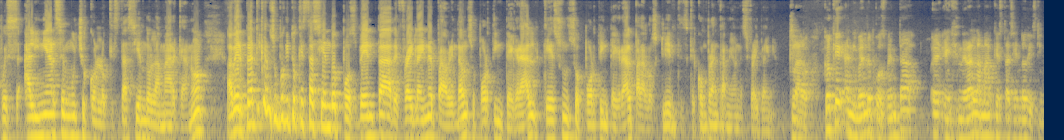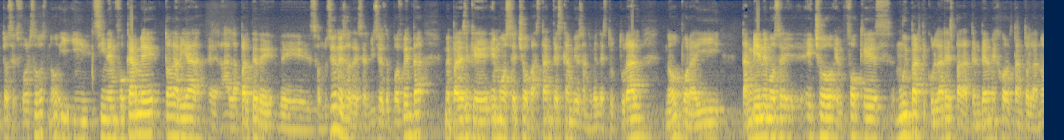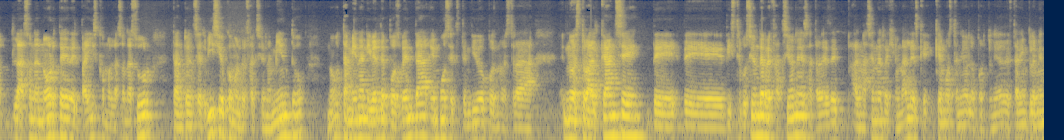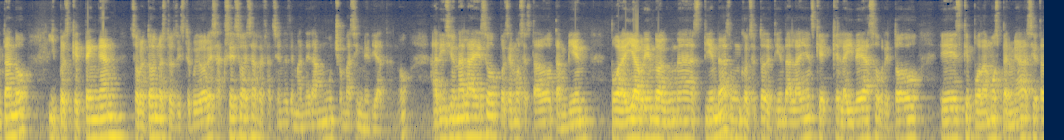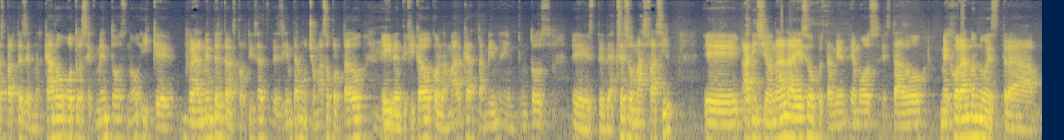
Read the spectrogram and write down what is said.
pues alinearse mucho con lo que está haciendo la marca, ¿no? A ver, platícanos un poquito qué está haciendo postventa de Freightliner para brindar un soporte integral, qué es un soporte integral para los clientes que compran camiones Freightliner. Claro, creo que a nivel de postventa, eh, en general la marca está haciendo distintos esfuerzos, ¿no? Y, sin enfocarme todavía eh, a la parte de, de, soluciones o de servicios de postventa, me parece que hemos hecho bastantes cambios a nivel estructural, ¿no? Por ahí también hemos eh, hecho enfoques muy particulares para atender mejor tanto la, la, zona norte del país como la zona sur, tanto en servicio como en refaccionamiento. ¿no? También a nivel de postventa hemos extendido pues, nuestra nuestro alcance de, distribución de refacciones a través de almacenes regionales que, hemos tenido la oportunidad de estar implementando y pues que tengan, sobre todo nuestros distribuidores, acceso a esas refacciones de manera mucho más inmediata, ¿no? Adicional a eso, pues hemos estado también por ahí abriendo algunas tiendas, un concepto de tienda Alliance que, que la idea sobre todo es que podamos permear a ciertas partes del mercado, otros segmentos, ¿no? Y que realmente el transportista se sienta mucho más soportado e identificado con la marca también en puntos este, de acceso más fácil. Eh, adicional a eso, pues también hemos estado mejorando nuestra,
